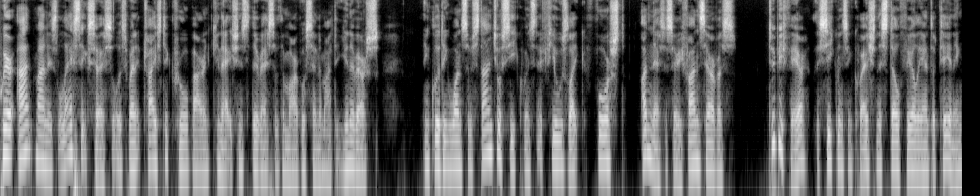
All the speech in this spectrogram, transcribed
Where Ant-Man is less successful is when it tries to crowbar in connections to the rest of the Marvel Cinematic Universe, including one substantial sequence that feels like forced, unnecessary fan service. To be fair, the sequence in question is still fairly entertaining,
